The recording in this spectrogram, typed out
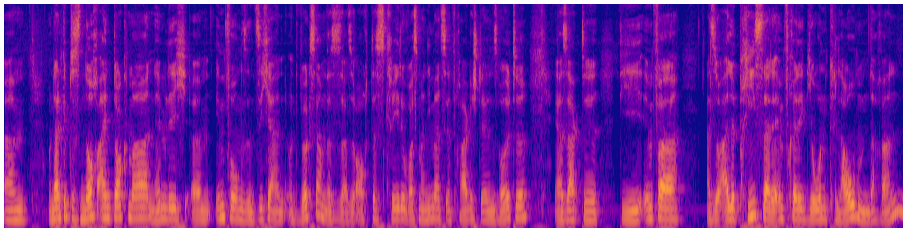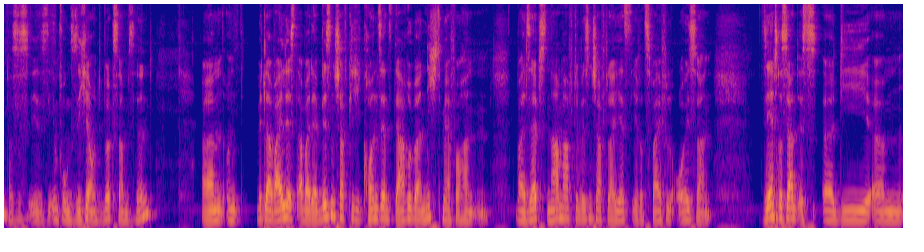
Ähm, und dann gibt es noch ein Dogma, nämlich ähm, Impfungen sind sicher und wirksam. Das ist also auch das Credo, was man niemals in Frage stellen sollte. Er sagte, die Impfer, also alle Priester der Impfreligion glauben daran, dass, es, die Impfungen sicher und wirksam sind. Ähm, und Mittlerweile ist aber der wissenschaftliche Konsens darüber nicht mehr vorhanden, weil selbst namhafte Wissenschaftler jetzt ihre Zweifel äußern. Sehr interessant ist äh, die, ähm,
